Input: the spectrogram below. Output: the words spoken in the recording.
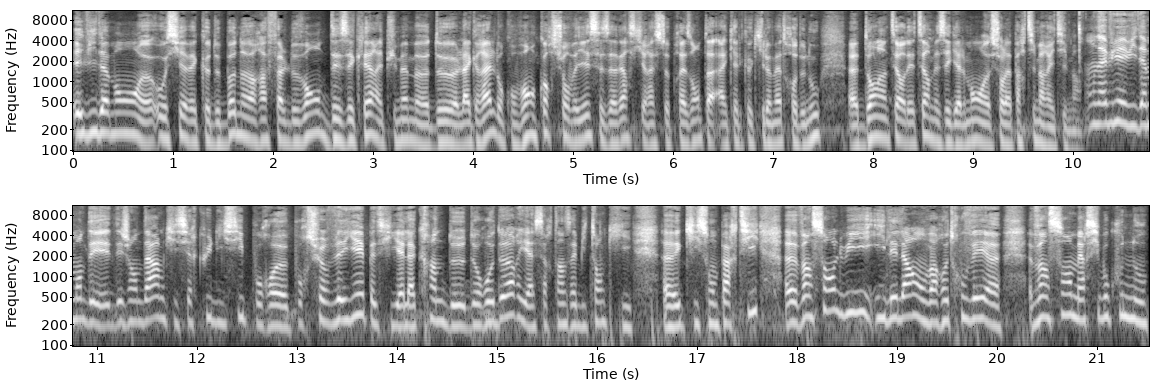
Évidemment aussi avec de bonnes rafales de vent, des éclairs et puis même de la grêle. Donc on va encore surveiller ces averses qui restent présentes à quelques kilomètres de nous euh, dans l'intérieur des terres, mais également euh, sur la partie maritime. On a vu évidemment des, gendarmes qui circulent ici pour euh, pour surveiller parce qu'il y a la crainte de, de rôdeurs. Il y a certains habitants qui qui sont partis. Vincent, lui, il est là. On va retrouver Vincent. Merci beaucoup de nous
